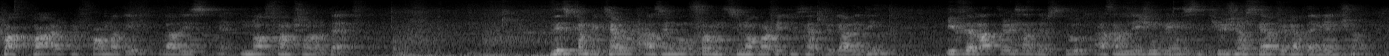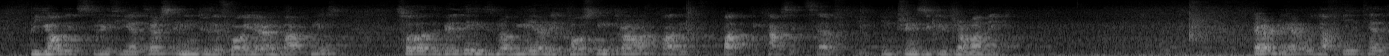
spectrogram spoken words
to acquire performative, that is, not functional depth. This can be termed as a move from scenography to theatricality if the latter is understood as unleashing the institution's theatrical dimension beyond its three theaters and into the foyer and balconies, so that the building is not merely hosting drama, but, it, but becomes itself intrinsically dramatic. Earlier, we have hinted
